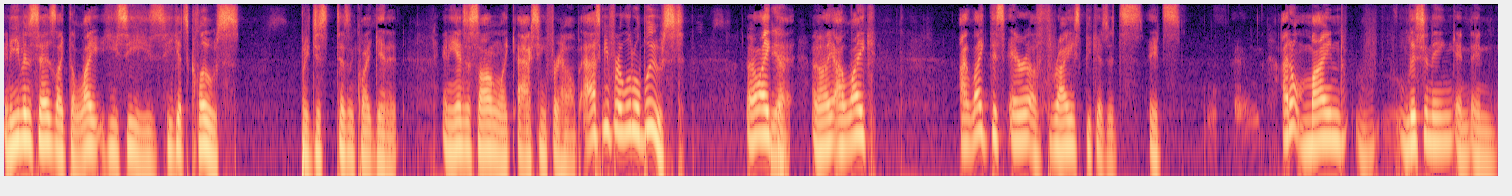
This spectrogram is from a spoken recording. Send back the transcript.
And he even says like the light he sees, he gets close, but he just doesn't quite get it. And he ends a song like asking for help, asking for a little boost. And I like Yeah. that. And I, I like I like this era of thrice because it's it's I don't mind listening and and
